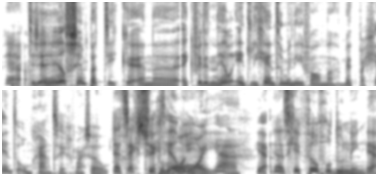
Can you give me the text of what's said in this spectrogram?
ja. Het is een heel sympathieke en uh, ik vind het een heel intelligente manier van uh, met patiënten omgaan, zeg maar zo. Ja, het is echt super heel mooi. Ja, ja. ja, het geeft veel voldoening. Ja,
